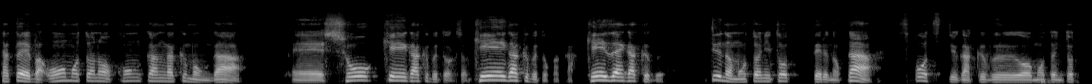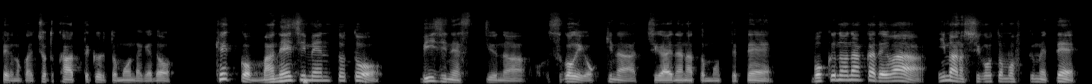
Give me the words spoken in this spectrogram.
例えば大元の根幹学問が、えー商経学部とか、そう経営学部とかか、経済学部。っていうのを元に取ってるのか、スポーツっていう学部を元に取ってるのか、ちょっと変わってくると思うんだけど、結構マネジメントとビジネスっていうのはすごい大きな違いだなと思ってて、僕の中では今の仕事も含めて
